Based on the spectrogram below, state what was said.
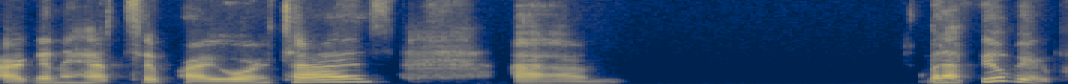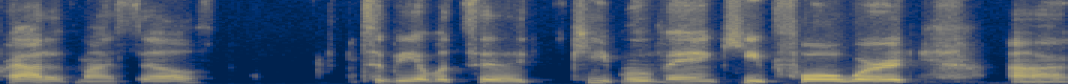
are going to have to prioritize. Um, but I feel very proud of myself to be able to keep moving, keep forward. Uh,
